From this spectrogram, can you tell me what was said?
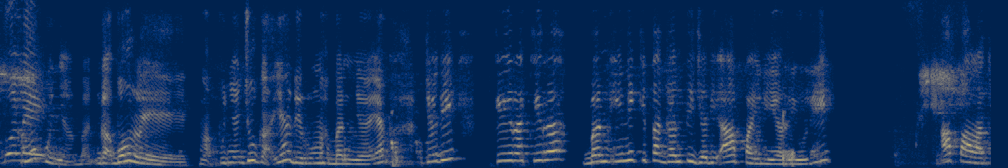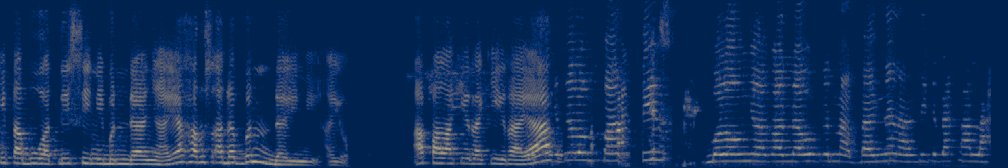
boleh. Kamu punya ban? Nggak boleh. Nggak punya juga ya di rumah bannya ya. Jadi kira-kira ban ini kita ganti jadi apa ini ya Riuli? Apalah kita buat di sini bendanya ya? Harus ada benda ini. Ayo. Apalah kira-kira ya? Kita lompatin bolongnya kalau kena bannya nanti kita kalah.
